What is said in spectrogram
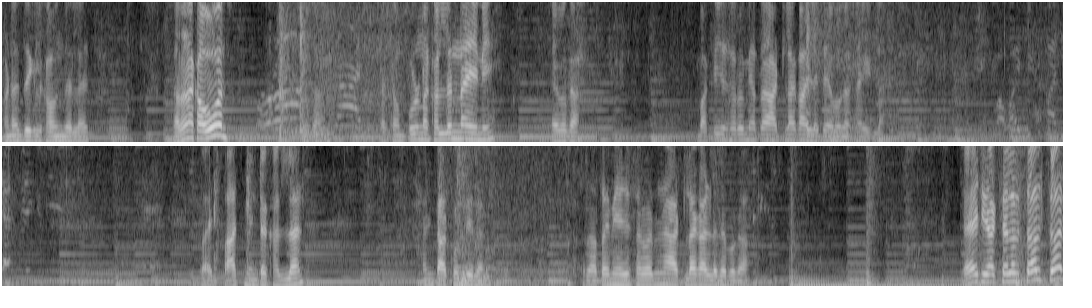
फणस देखील खाऊन झाल्या आहेत. झालं ना खाऊन? आता संपूर्ण खाल्लं नाही नी हे बघा. बाकीचे सर्व मी आता आठला काढले ते बघा साईडला. पाच पाच मिनटं खाल्लं आणि टाकून दिलं. तर आता मी ह्याच्या सर्वात आटला काढलं ते बघा. ए चिराग चल चल चल.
